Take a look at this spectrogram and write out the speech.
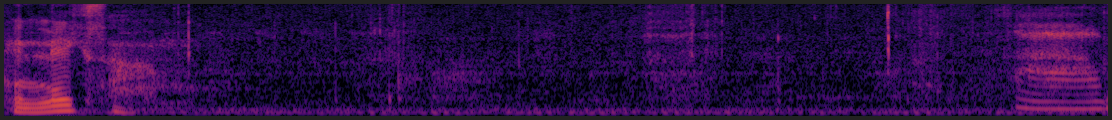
เห็นเลขสาม สาม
